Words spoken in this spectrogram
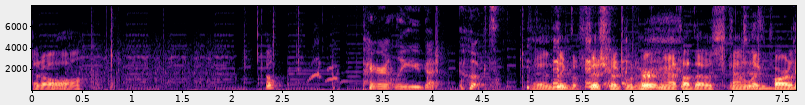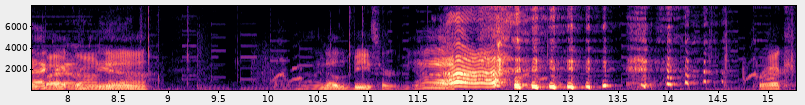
at all. Oh, Apparently, you got hooked. I didn't think the fish hook would hurt me. I thought that was kind of like part of background, the background. yeah. Yeah. I know the bees hurt me. Ah, Ah! prick.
